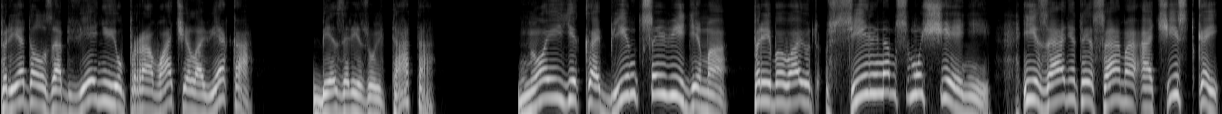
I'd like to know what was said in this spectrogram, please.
предал забвению права человека без результата. Но и якобинцы, видимо, пребывают в сильном смущении и заняты самоочисткой,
